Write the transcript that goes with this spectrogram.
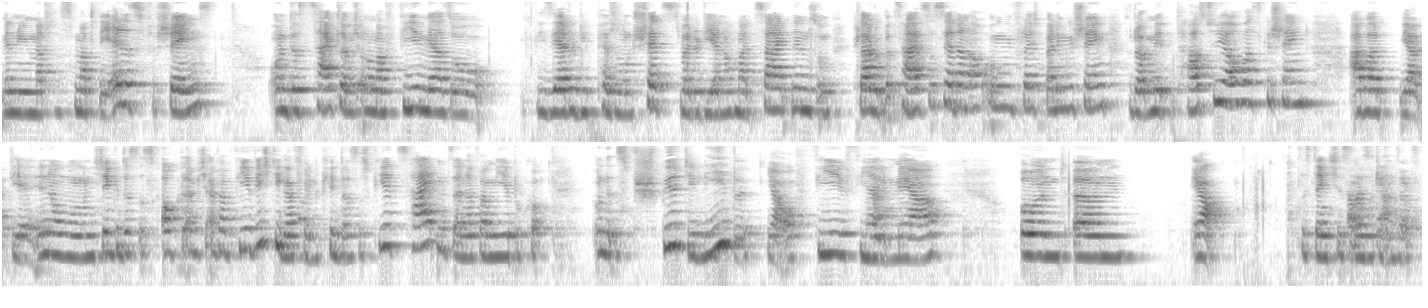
wenn du ihm was Materielles schenkst. Und das zeigt, glaube ich, auch nochmal viel mehr so, wie sehr du die Person schätzt, weil du dir ja nochmal Zeit nimmst. Und klar, du bezahlst es ja dann auch irgendwie vielleicht bei dem Geschenk. So damit hast du ja auch was geschenkt. Aber ja, die Erinnerung. Und ich denke, das ist auch, glaube ich, einfach viel wichtiger für ein Kind, dass es viel Zeit mit seiner Familie bekommt. Und es spürt die Liebe ja auch viel, viel ja. mehr. Und ähm, ja, das denke ich ist ein guter Ansatz.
